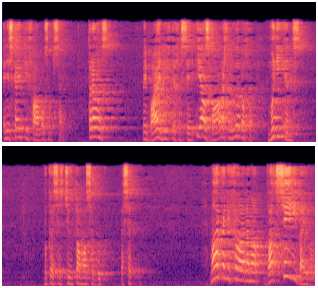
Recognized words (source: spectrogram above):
En u skryf die fabels op sy. Trouwens, met baie liefde gesê, u as ware gelowige moenie eens boeke soos Joe Thomas se boek besit nie. Maar kan jy vra nou maar wat sê die Bybel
